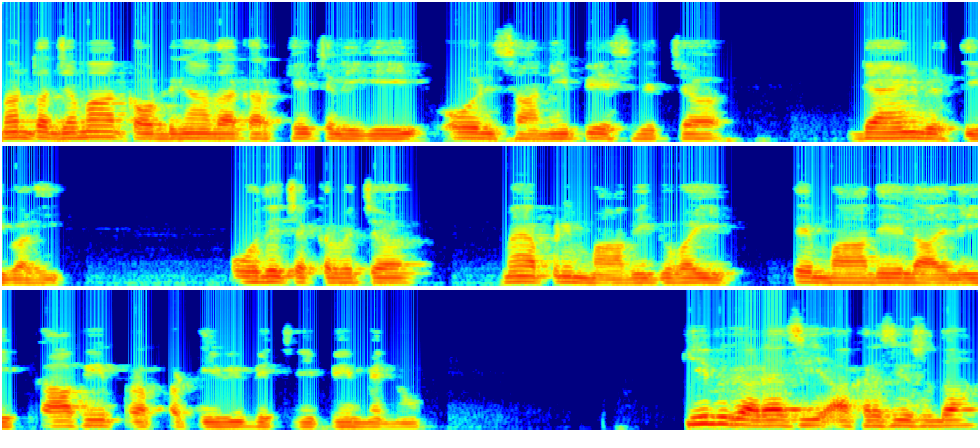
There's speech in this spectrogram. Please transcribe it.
ਮੈਨੂੰ ਤਾਂ ਜਮਾ ਕੌਡੀਆਂ ਦਾ ਕਰਕੇ ਚਲੀ ਗਈ ਉਹ ਇਨਸਾਨੀ ਭੇਸ ਵਿੱਚ ਡੈਨ ਵਿਰਤੀ ਵਾਲੀ। ਉਹਦੇ ਚੱਕਰ ਵਿੱਚ ਮੈਂ ਆਪਣੀ ਮਾਂ ਵੀ ਗਵਾਈ ਤੇ ਮਾਂ ਦੇ ਇਲਾਜ ਲਈ ਕਾਫੀ ਪ੍ਰਾਪਰਟੀ ਵੀ ਵੇਚਣੀ ਪਈ ਮੈਨੂੰ। ਕੀ ਵਿਗਾੜਿਆ ਸੀ? ਆਖਰ ਸੀ ਉਸ ਦਾ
